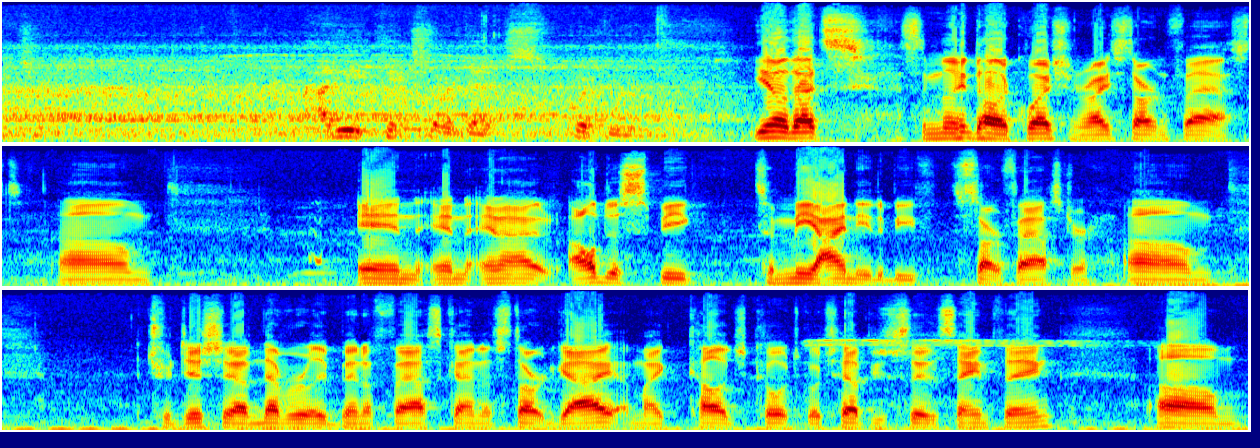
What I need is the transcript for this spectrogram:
nature. How do you kickstart that quickly? You know, that's that's a million dollar question, right? Starting fast. Um, and and and I I'll just speak to me. I need to be start faster. Um, traditionally, I've never really been a fast kind of start guy. My college coach, Coach Hepp, used to say the same thing. Um,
